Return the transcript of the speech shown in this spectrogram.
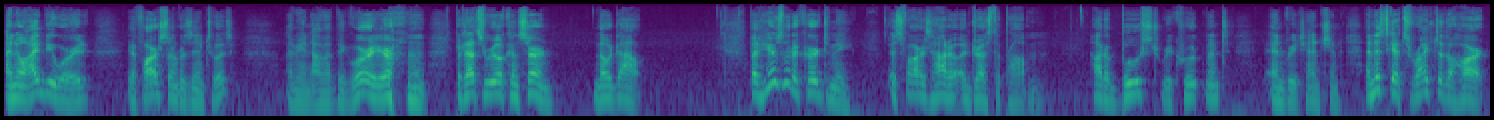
I know I'd be worried if our son was into it. I mean, I'm a big worrier, but that's a real concern, no doubt. But here's what occurred to me as far as how to address the problem how to boost recruitment and retention. And this gets right to the heart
